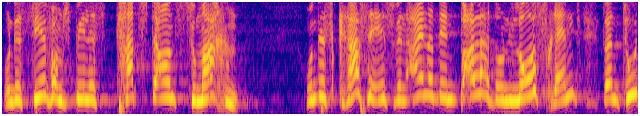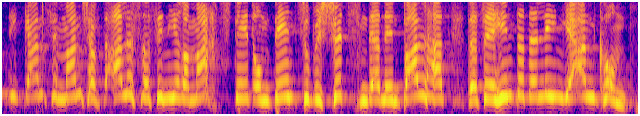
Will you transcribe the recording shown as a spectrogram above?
Und das Ziel vom Spiel ist, Touchdowns zu machen. Und das Krasse ist, wenn einer den Ball hat und losrennt, dann tut die ganze Mannschaft alles, was in ihrer Macht steht, um den zu beschützen, der den Ball hat, dass er hinter der Linie ankommt.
